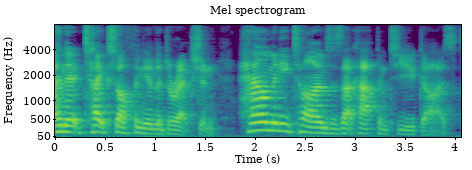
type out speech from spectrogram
And then it takes off in the other direction. How many times has that happened to you guys?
